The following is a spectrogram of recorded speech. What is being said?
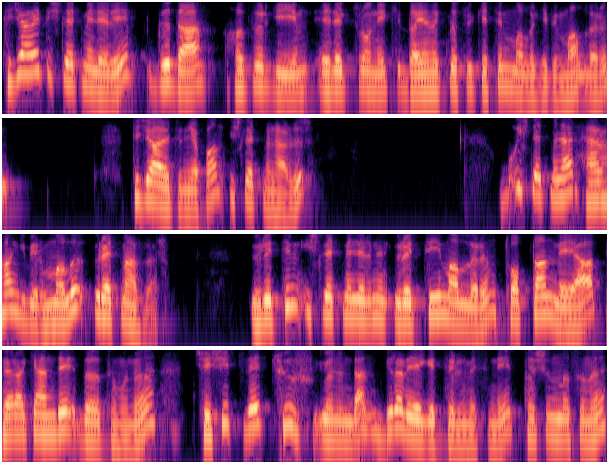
Ticaret işletmeleri gıda, hazır giyim, elektronik, dayanıklı tüketim malı gibi malların ticaretini yapan işletmelerdir. Bu işletmeler herhangi bir malı üretmezler. Üretim işletmelerinin ürettiği malların toptan veya perakende dağıtımını çeşit ve tür yönünden bir araya getirilmesini, taşınmasını,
